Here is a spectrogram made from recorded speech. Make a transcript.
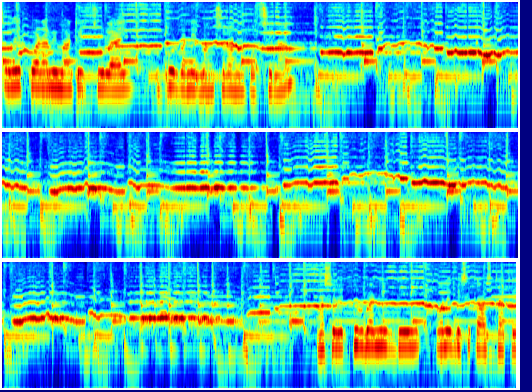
তো এরপর আমি মাটির চুলায় কোরবানির মাংস রান্না করছিলাম। আসলে কুরবানির দিন অনেক বেশি কাজ থাকে,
